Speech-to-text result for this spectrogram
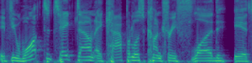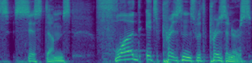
if you want to take down a capitalist country, flood its systems, flood its prisons with prisoners.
